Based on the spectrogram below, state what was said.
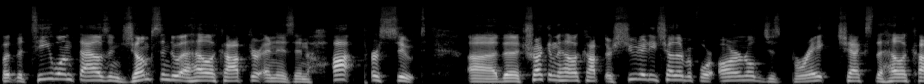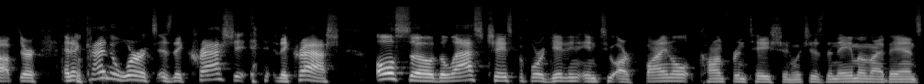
But the T 1000 jumps into a helicopter and is in hot pursuit. Uh, the truck and the helicopter shoot at each other before Arnold just brake checks the helicopter, and it kind of works as they crash it. They crash, also, the last chase before getting into our final confrontation, which is the name of my band's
